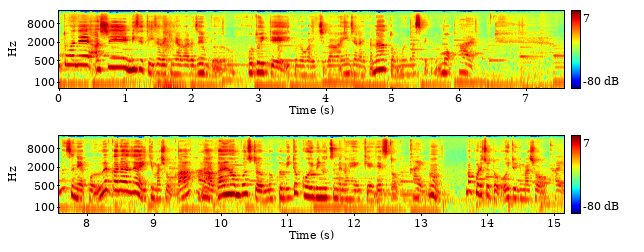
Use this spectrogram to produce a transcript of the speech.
本当はね足見せていただきながら全部ほどいていくのが一番いいんじゃないかなと思いますけれども。はい。まずねこう上からじゃあ行きましょうか、はい。まあ、外反母趾とむくみと小指の爪の変形ですと、はい。うん。まあ、これちょっと置いときましょはい、う、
